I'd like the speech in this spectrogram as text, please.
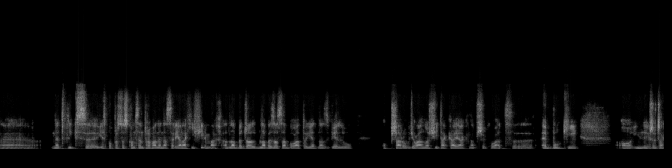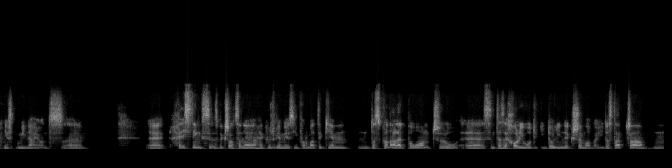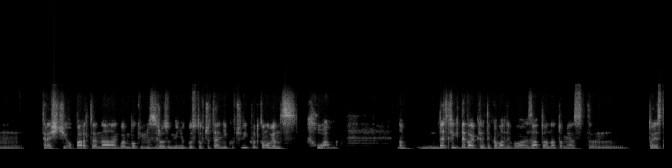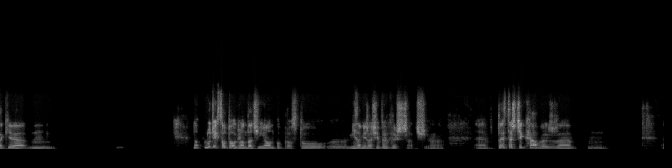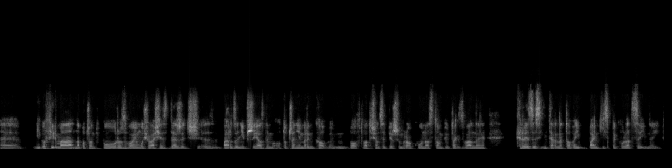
E, Netflix jest po prostu skoncentrowany na serialach i filmach, a dla, Bezo, dla Bezosa była to jedna z wielu obszarów działalności, taka jak na przykład e-booki, o innych rzeczach nie wspominając. E, Hastings z wykształcenia, jak już wiemy, jest informatykiem. Doskonale połączył e, syntezę Hollywood i Doliny Krzemowej i dostarcza mm, treści oparte na głębokim zrozumieniu gustów czytelników, czyli krótko mówiąc, chłam. No, Netflix bywa krytykowany za to, natomiast mm, to jest takie mm, no, ludzie chcą to oglądać i on po prostu y, nie zamierza się wywyższać. Y, y, to jest też ciekawe, że mm, jego firma na początku rozwoju musiała się zderzyć z bardzo nieprzyjaznym otoczeniem rynkowym, bo w 2001 roku nastąpił tak zwany kryzys internetowej bańki spekulacyjnej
